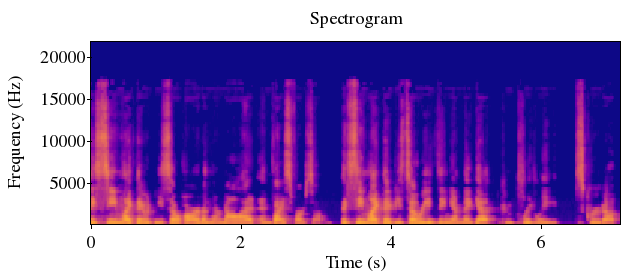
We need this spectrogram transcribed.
they seem like they would be so hard and they're not, and vice versa. They seem like they'd be so easy and they get completely screwed up.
